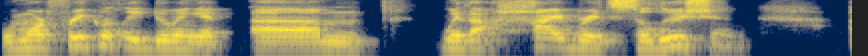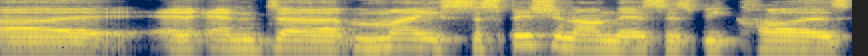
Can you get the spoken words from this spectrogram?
were more frequently doing it um, with a hybrid solution. Uh, and, and uh, my suspicion on this is because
